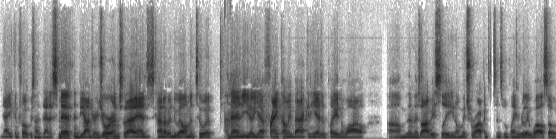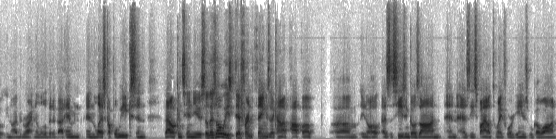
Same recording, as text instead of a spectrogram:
now you can focus on Dennis Smith and DeAndre Jordan, so that adds kind of a new element to it. And then you know you have Frank coming back, and he hasn't played in a while. Um, then there's obviously you know Mitchell Robinson's been playing really well, so you know I've been writing a little bit about him in, in the last couple weeks, and that'll continue. So there's always different things that kind of pop up, um, you know, as the season goes on, and as these final 24 games will go on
